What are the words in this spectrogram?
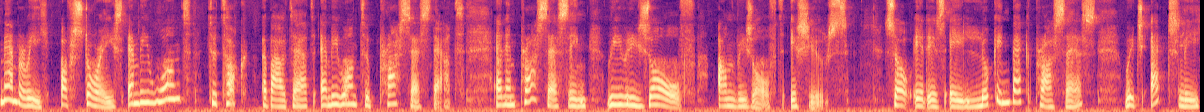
memory of stories, and we want to talk about that and we want to process that. And in processing, we resolve unresolved issues. So it is a looking back process which actually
